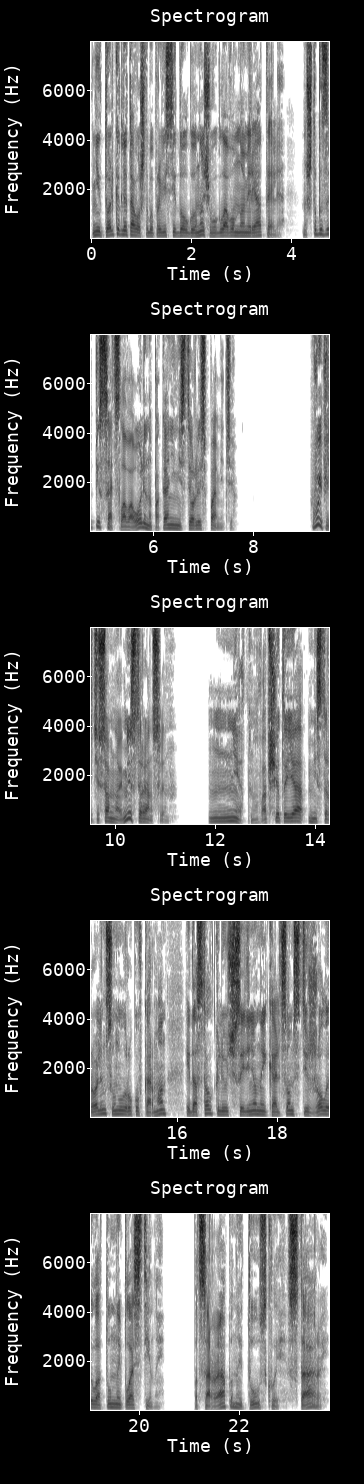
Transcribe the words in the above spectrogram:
Не только для того, чтобы провести долгую ночь в угловом номере отеля, но чтобы записать слова Олина, пока они не стерлись в памяти. «Выпейте со мной, мистер Энслин». «Нет, ну, вообще-то я...» Мистер Олин сунул руку в карман и достал ключ, соединенный кольцом с тяжелой латунной пластиной. Поцарапанной, тусклой, старой,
